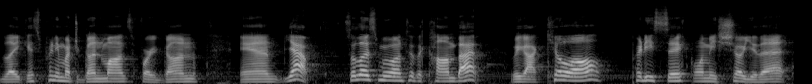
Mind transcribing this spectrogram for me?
like it's pretty much gun mods for a gun. And yeah, so let's move on to the combat. We got kill all, pretty sick. Let me show you that.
